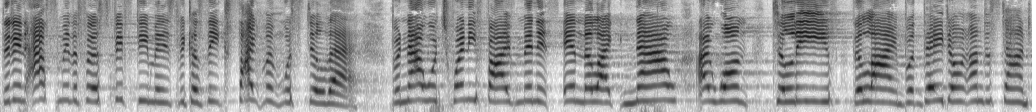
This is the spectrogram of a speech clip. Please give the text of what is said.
They didn't ask me the first 15 minutes because the excitement was still there. But now we're 25 minutes in. They're like, now I want to leave the line. But they don't understand.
